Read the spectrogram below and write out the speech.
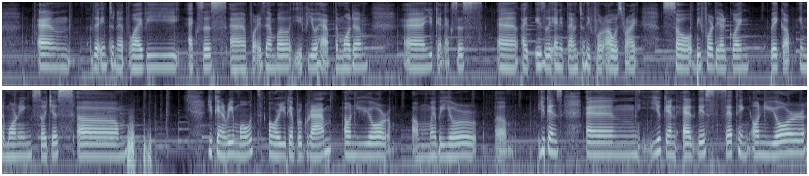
and the internet wi-fi access. Uh, for example if you have the modem uh, you can access uh, easily anytime 24 hours right? So before they are going wake up in the morning so just um, you can remote or you can program on your um, maybe your um, you can and you can add this setting on your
